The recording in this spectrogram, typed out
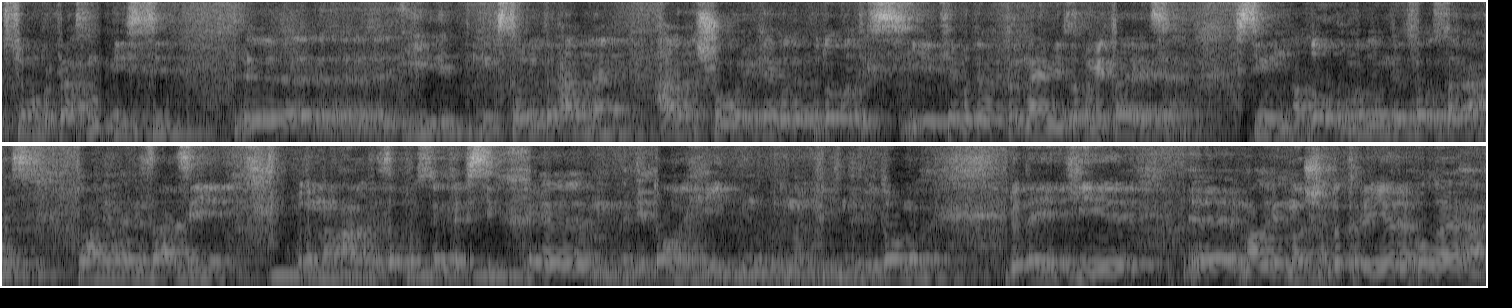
в цьому прекрасному місці е, створити гарне, гарне шоу, яке буде подобатись і яке буде принаймні запам'ятається всім надовго. Ми будемо для цього старатись в плані організації. Будемо намагатися запросити всіх е, відомих і невідомих людей, які е, мали відношення до кар'єри Олега.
